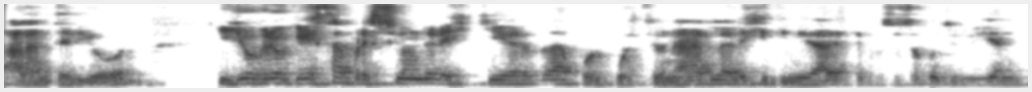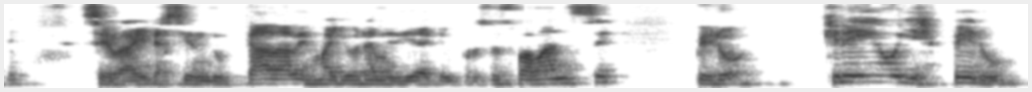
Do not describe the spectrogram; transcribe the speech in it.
al anterior, y yo creo que esa presión de la izquierda por cuestionar la legitimidad de este proceso constituyente se va a ir haciendo cada vez mayor a medida que el proceso avance, pero creo y espero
